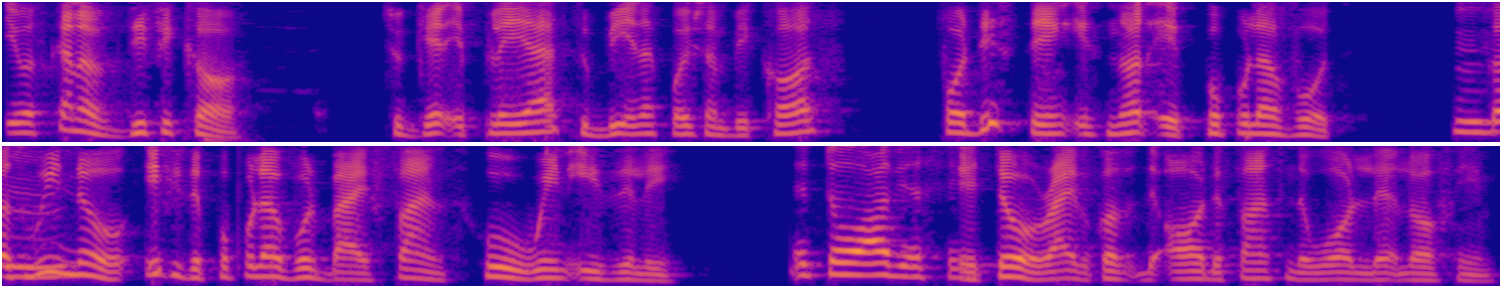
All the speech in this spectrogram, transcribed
it was kind of difficult to get a player to be in a position because for this thing, it's not a popular vote. Because we Mhm. know if it's a popular vote by fans, who win easily? Eto'o, obviously. Eto'o, right? Because the, all the fans in the world love him.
